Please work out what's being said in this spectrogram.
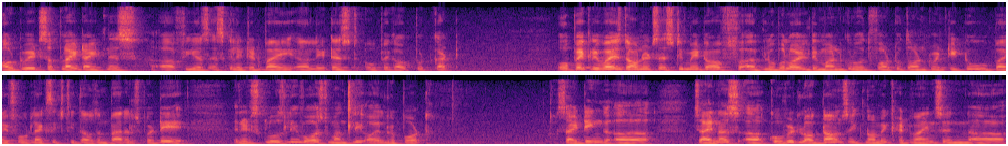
outweighed supply tightness uh, fears escalated by uh, latest OPEC output cut. OPEC revised down its estimate of uh, global oil demand growth for 2022 by 460,000 barrels per day in its closely watched monthly oil report, citing uh, China's uh, COVID lockdowns, economic headwinds in uh,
